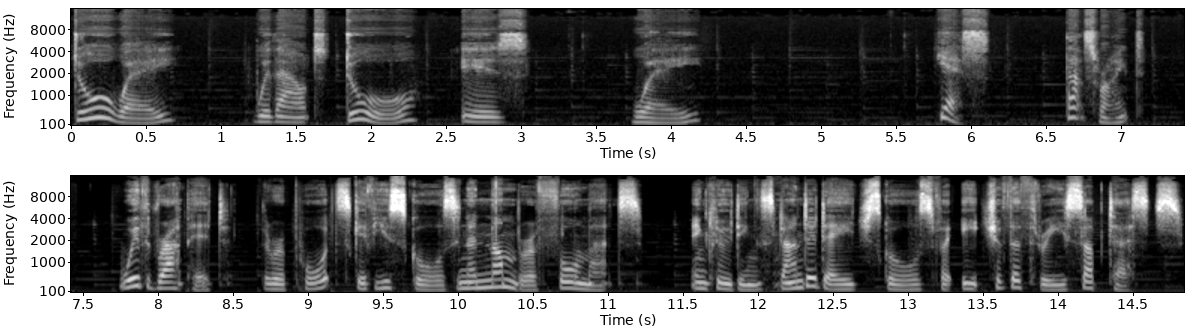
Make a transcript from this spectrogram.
doorway without door is way. Yes, that's right. With Rapid, the reports give you scores in a number of formats, including standard age scores for each of the three subtests,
